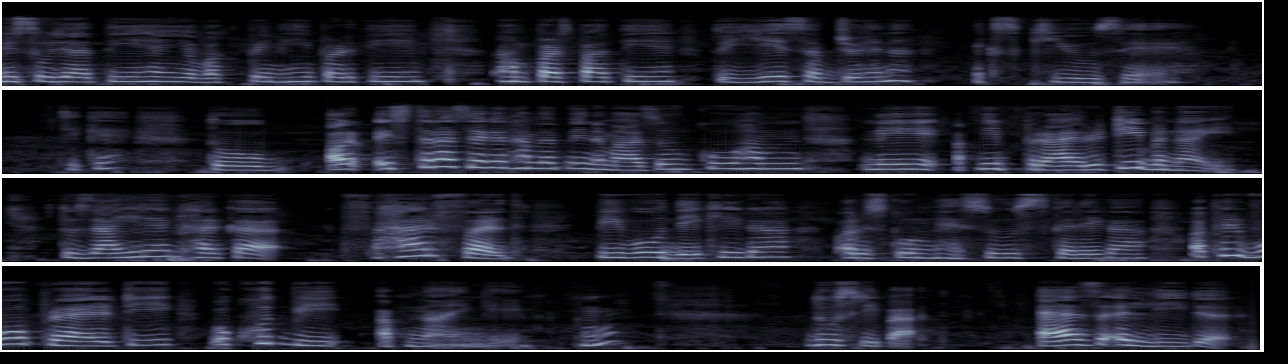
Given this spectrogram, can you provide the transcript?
مس ہو جاتی ہیں یا وقت پہ نہیں پڑھتی ہیں، ہم پڑھ پاتی ہیں، تو یہ سب جو ہے نا ایکسکیوز ہے۔ ٹھیک ہے؟ تو اور اس طرح سے اگر ہم اپنی نمازوں کو ہم نے اپنی پرائرٹی بنائی، تو ظاہر ہے گھر کا ہر فرد بھی وہ دیکھے گا اور اس کو محسوس کرے گا اور پھر وہ پرائرٹی وہ خود بھی اپنائیں گے۔ دوسری بات ایز اے لیڈر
